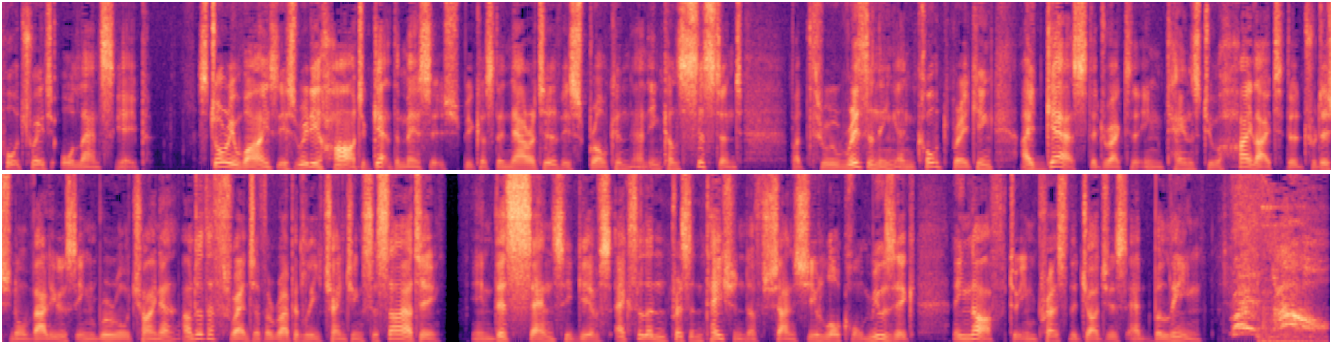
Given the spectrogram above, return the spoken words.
portrait, or landscape. Story wise, it's really hard to get the message because the narrative is broken and inconsistent. But through reasoning and code breaking, I guess the director intends to highlight the traditional values in rural China under the threat of a rapidly changing society. In this sense, he gives excellent presentation of Shaanxi local music, enough to impress the judges at Berlin. 最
